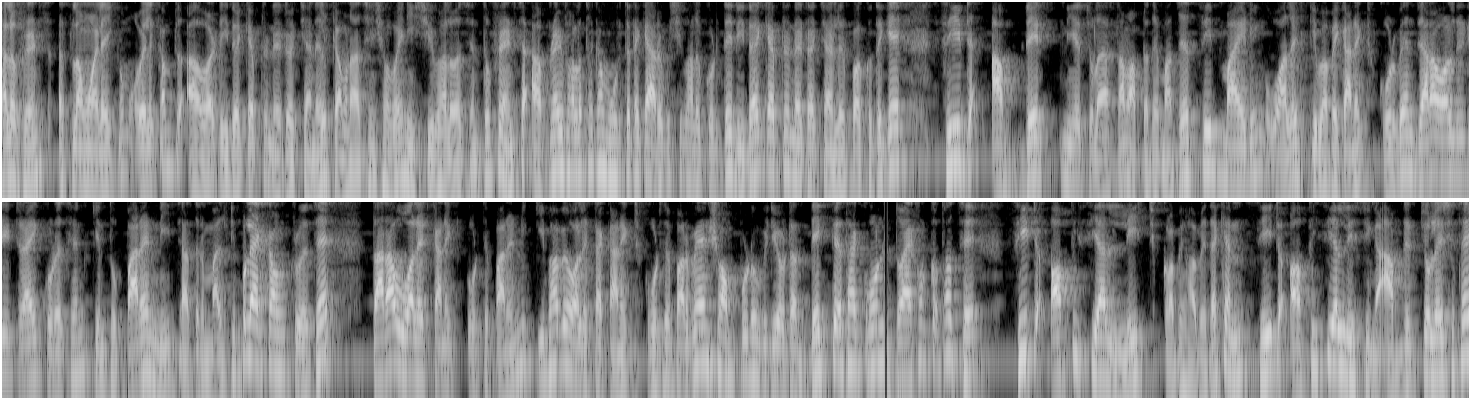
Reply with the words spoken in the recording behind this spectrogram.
হ্যালো ফ্রেন্ডস আসসালামু আলাইকুম welcome to our Hriday captain network channel কেমন আছেন সবাই? নিশ্চয়ই ভালো আছেন। তো ফ্রেন্ডস আপনার ভালো থাকা মুহূর্তটাকে আরও বেশি ভালো করতে হৃদয় ক্যাপ্টেন নেটওয়ার্ক চ্যানেলের পক্ষ থেকে সিড আপডেট নিয়ে চলে আসলাম আপনাদের মাঝে। সিড মাইডিং ওয়ালেট কীভাবে কানেক্ট করবেন? যারা অলরেডি ট্রাই করেছেন কিন্তু পারেননি, যাদের মাল্টিপল অ্যাকাউন্ট রয়েছে, তারা ওয়ালেট কানেক্ট করতে পারেননি, কীভাবে ওয়ালেটটা কানেক্ট করতে পারবেন? সম্পূর্ণ ভিডিওটা দেখতে থাকুন। তো, এখন কথা হচ্ছে সিট অফিসিয়াল লিস্ট কবে হবে? দেখেন সিট অফিসিয়াল লিস্টিং আপডেট চলে এসেছে।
